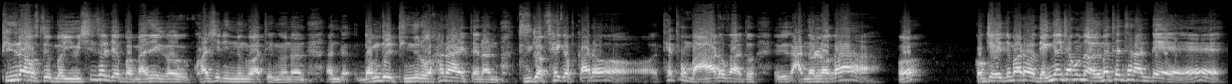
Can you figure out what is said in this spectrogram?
비닐하우스 뭐 이거 시설 제법 만약에 그 과실 있는 것 같은 거는 넘들 비누로 하나 할 때 난 두 겹 세 겹 깔어. 태풍 마하러 가도 안 올라가. 어? 걱정하지 마라 냉장 창고면 얼마 튼튼한데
